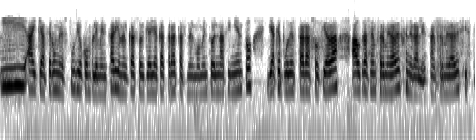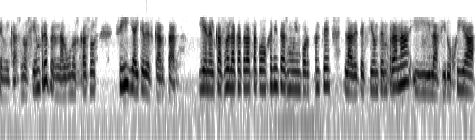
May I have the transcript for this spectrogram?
y hay que hacer un estudio complementario en el caso de que haya cataratas en el momento del nacimiento, ya que puede estar asociada a otras enfermedades generales, a enfermedades sistémicas. No siempre, pero en algunos casos casos sí y hay que descartar. Y en el caso de la catarata congénita es muy importante la detección temprana y la cirugía,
